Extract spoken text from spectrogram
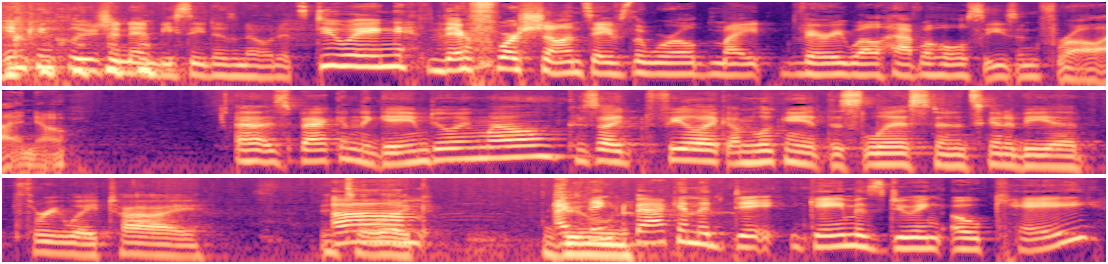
In conclusion, NBC doesn't know what it's doing. Therefore, Sean Saves the World might very well have a whole season for all I know. Uh, is back in the game doing well? Because I feel like I'm looking at this list and it's going to be a three way tie until Um, like June. I think back in the da- game is doing okay.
